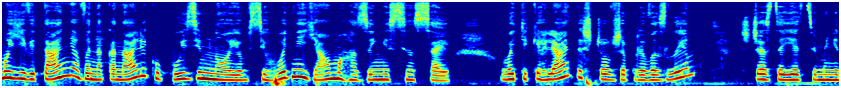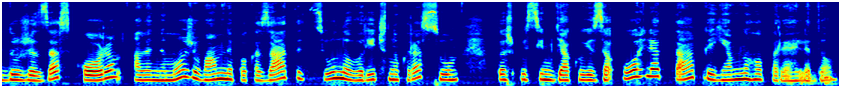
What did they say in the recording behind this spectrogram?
Мої вітання, ви на каналі Купуй зі мною. Сьогодні я в магазині Сенсей. Ви тільки гляньте, що вже привезли. Ще здається мені дуже заскоро, але не можу вам не показати цю новорічну красу. Тож усім дякую за огляд та приємного перегляду.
